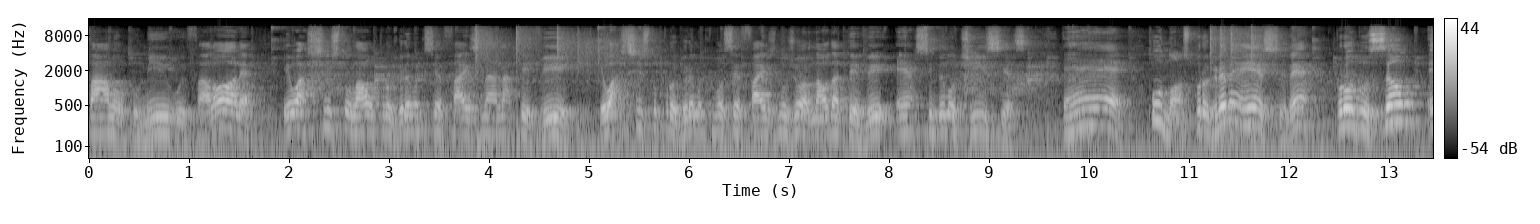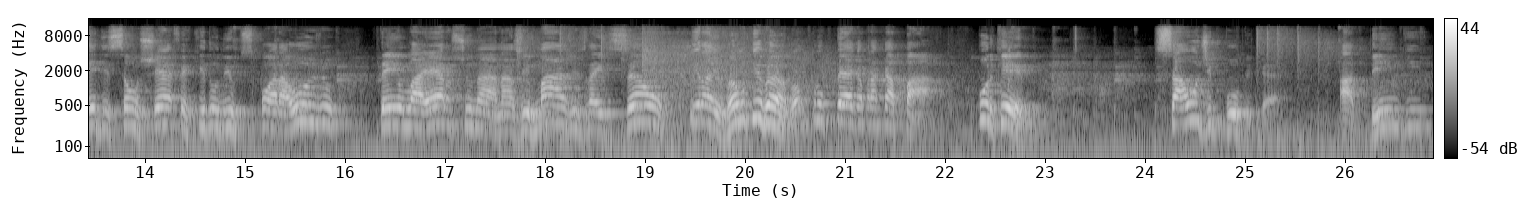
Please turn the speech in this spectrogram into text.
falam comigo e falam, olha, eu assisto lá o programa que você faz na, na TV, eu assisto o programa que você faz no Jornal da TV SB Notícias. É, o nosso programa é esse, né? Produção, edição chefe aqui do Nilson Araújo, tem o Laércio na, nas imagens, na edição, e lá vamos que vamos, vamos pro pega pra capar. Por quê? Saúde pública. A dengue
